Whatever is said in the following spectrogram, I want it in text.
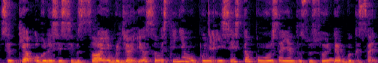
Setiap organisasi besar yang berjaya semestinya mempunyai sistem pengurusan yang tersusun dan berkesan.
